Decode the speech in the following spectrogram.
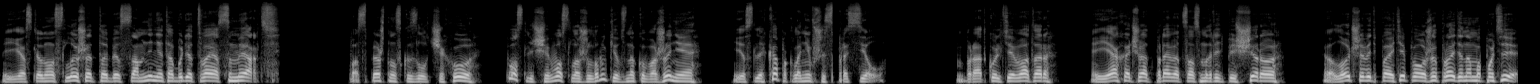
Если он услышит, то без сомнения это будет твоя смерть!» Поспешно сказал Чеху, после чего сложил руки в знак уважения и, слегка поклонившись, спросил. «Брат-культиватор, я хочу отправиться осмотреть пещеру. Лучше ведь пойти по уже пройденному пути».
